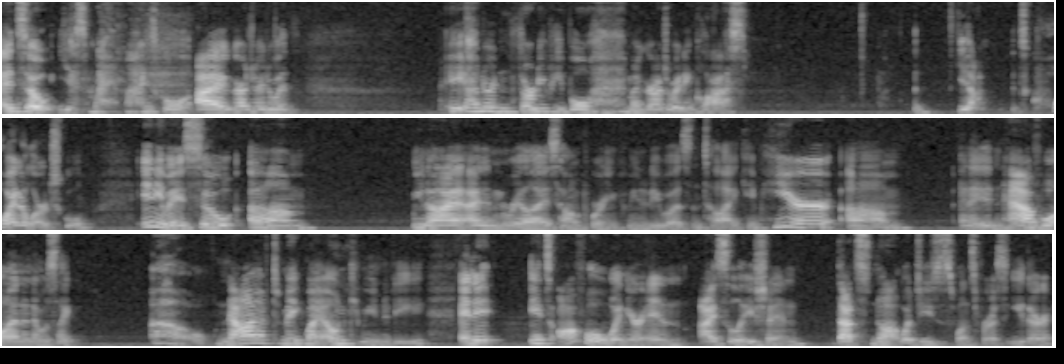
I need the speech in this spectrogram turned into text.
and so, yes, my, my high school, I graduated with 830 people in my graduating class. Yeah, it's quite a large school. Anyway, so, um, you know, I, I didn't realize how important community was until I came here, um, and I didn't have one, and it was like, oh, now I have to make my own community. And it, it's awful when you're in isolation that's not what Jesus wants for us either.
